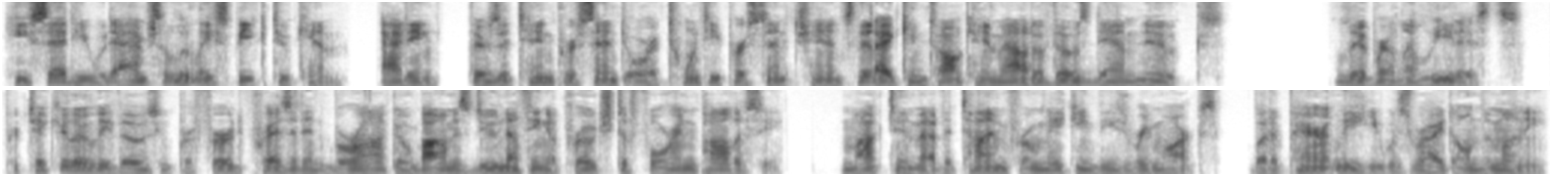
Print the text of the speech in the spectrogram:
he said he would absolutely speak to Kim, adding, there's a 10% or a 20% chance that I can talk him out of those damn nukes. Liberal elitists, particularly those who preferred President Barack Obama's do-nothing approach to foreign policy, mocked him at the time for making these remarks, but apparently he was right on the money.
